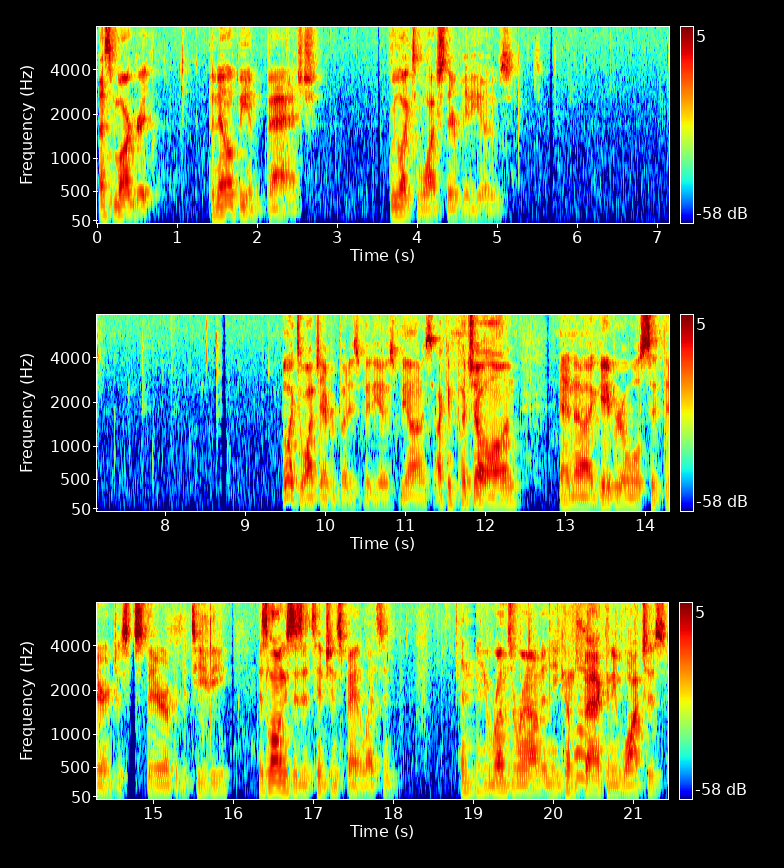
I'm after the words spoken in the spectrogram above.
That's Margaret, Penelope, and Bash. We like to watch their videos. We like to watch everybody's videos, to be honest. I can put y'all on, and uh, Gabriel will sit there and just stare up at the TV, as long as his attention span lets him and he runs around and he comes back and he watches.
